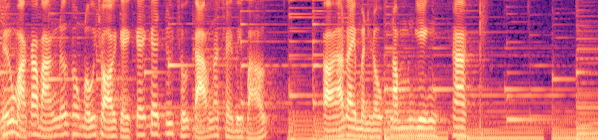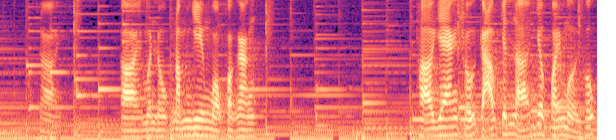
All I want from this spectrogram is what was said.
nếu mà các bạn nước không đủ sôi thì cái cái nước sủi cảo nó sẽ bị bở. Rồi ở đây mình luộc 5 viên ha. Rồi rồi mình luộc 5 viên một phần ăn. Thời gian sủi cảo chín là nhất phải 10 phút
